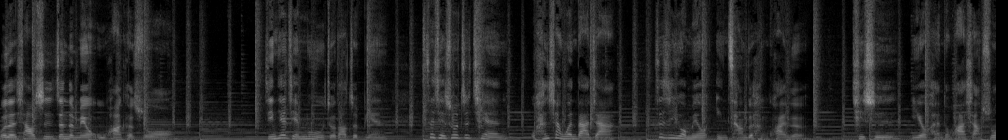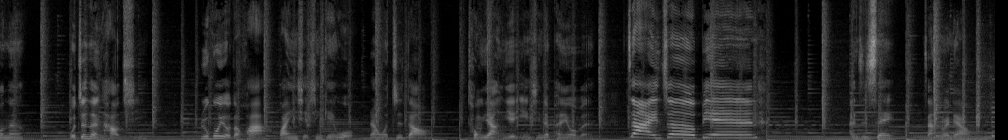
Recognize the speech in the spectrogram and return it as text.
我的消失真的没有无话可说哦。今天节目就到这边，在结束之前，我很想问大家，自己有没有隐藏的很快乐？其实也有很多话想说呢，我真的很好奇。如果有的话，欢迎写信给我，让我知道。同样也隐形的朋友们，在这边，安子 say，张回聊。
